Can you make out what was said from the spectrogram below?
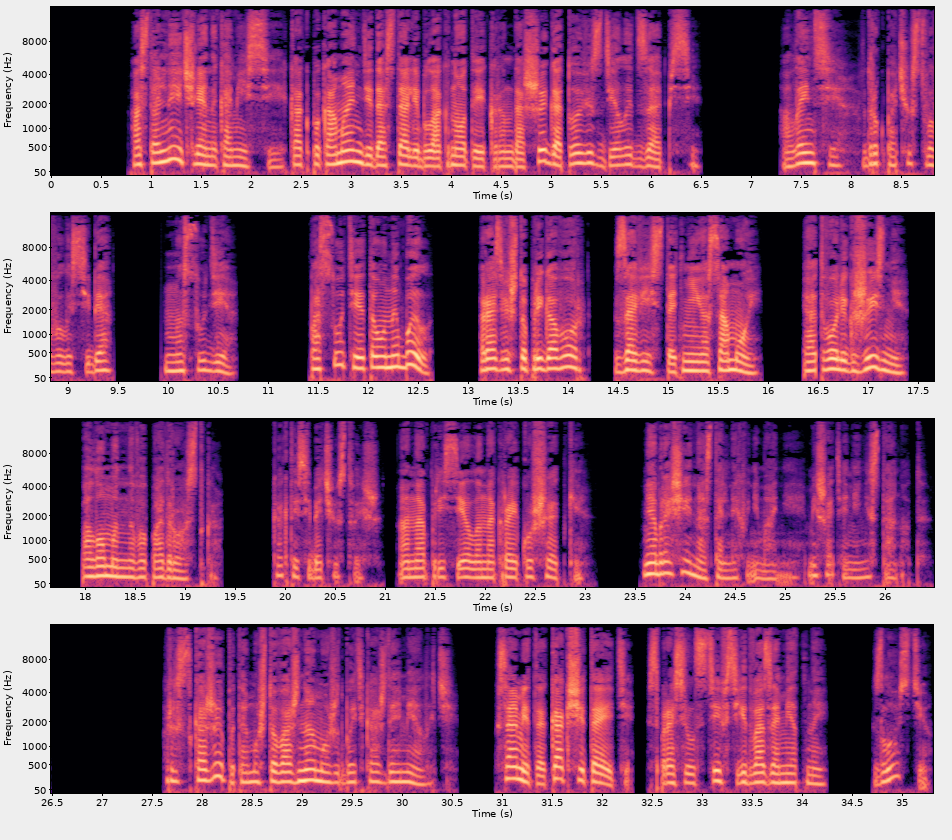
Остальные члены комиссии, как по команде, достали блокноты и карандаши, готовясь сделать записи. А Лэнси вдруг почувствовала себя на суде. По сути, это он и был, разве что приговор зависит от нее самой и от воли к жизни поломанного подростка. «Как ты себя чувствуешь?» Она присела на край кушетки. «Не обращай на остальных внимания, мешать они не станут. Расскажи, потому что важна может быть каждая мелочь. «Сами-то как считаете?» — спросил Стив с едва заметной злостью.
